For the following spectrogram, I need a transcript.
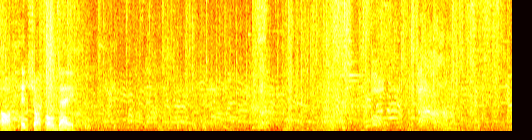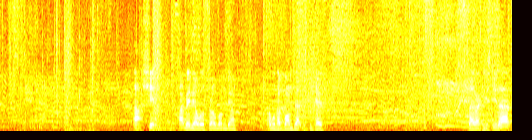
Oh, headshot all day. Ah, shit. Alright, maybe I will throw a bomb down. I will have bombs out just in case. So I can just do that.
